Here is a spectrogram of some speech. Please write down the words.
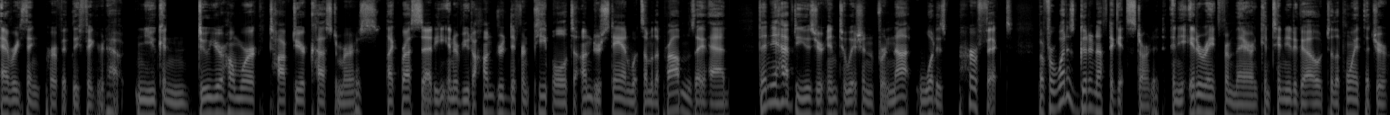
everything perfectly figured out. You can do your homework, talk to your customers. Like Russ said, he interviewed 100 different people to understand what some of the problems they had. Then you have to use your intuition for not what is perfect, but for what is good enough to get started. And you iterate from there and continue to go to the point that you're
